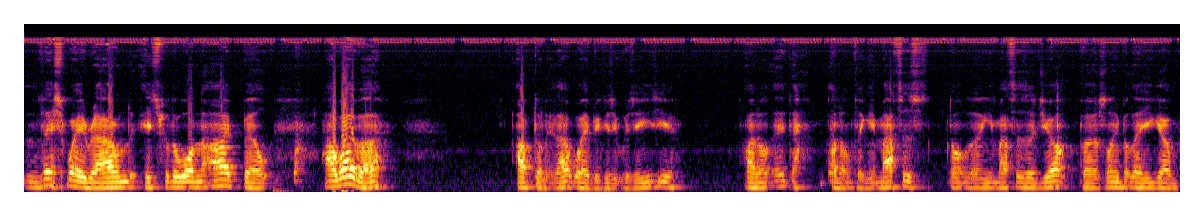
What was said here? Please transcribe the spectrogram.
this way round is for the one that I've built. However, I've done it that way because it was easier. I don't it, I don't think it matters. Don't think it matters a jot personally, but there you go.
